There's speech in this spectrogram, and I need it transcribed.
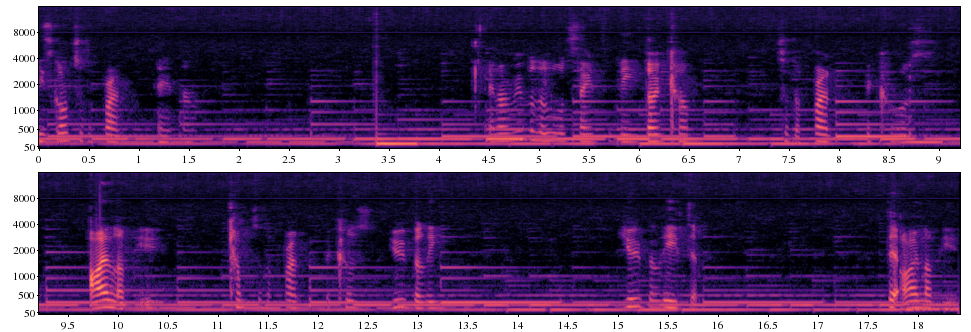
He's gone to the front and um, and I remember the Lord saying to me, don't come to the front because I love you. Come to the front because you believe. You believe that, that I love you.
